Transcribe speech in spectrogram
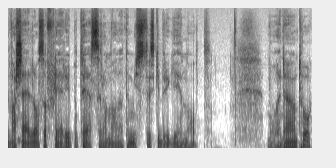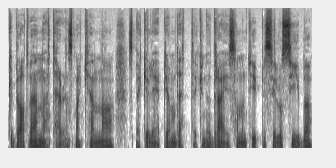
Det verserer også flere hypoteser om hva dette mystiske brygget inneholdt. Vår tåkepratvenn Terence McKenna spekulerte i om dette kunne dreie seg om en type psilocybe,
